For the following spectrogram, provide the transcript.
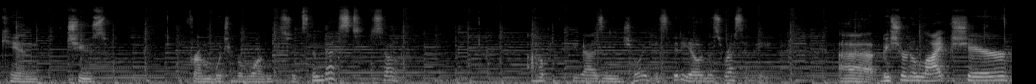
can choose from whichever one suits them best. So, I hope you guys enjoyed this video and this recipe. Uh, be sure to like, share,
